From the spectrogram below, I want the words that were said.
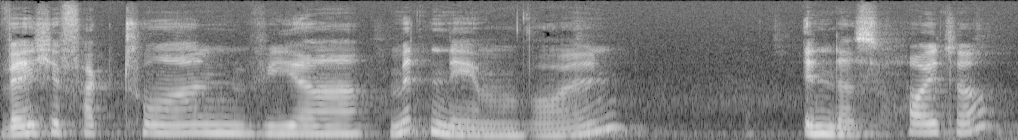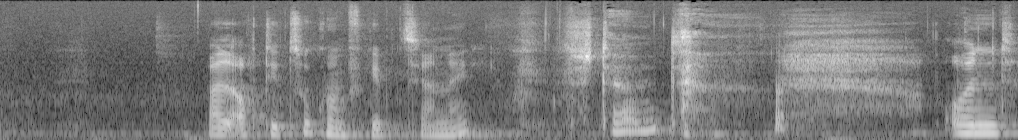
welche Faktoren wir mitnehmen wollen in das Heute, weil auch die Zukunft gibt es ja nicht. Stimmt. Und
